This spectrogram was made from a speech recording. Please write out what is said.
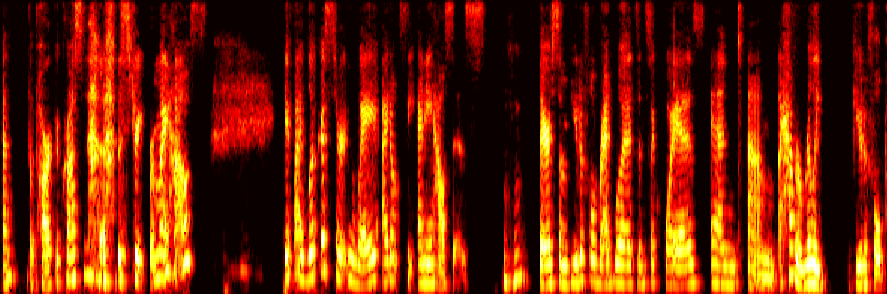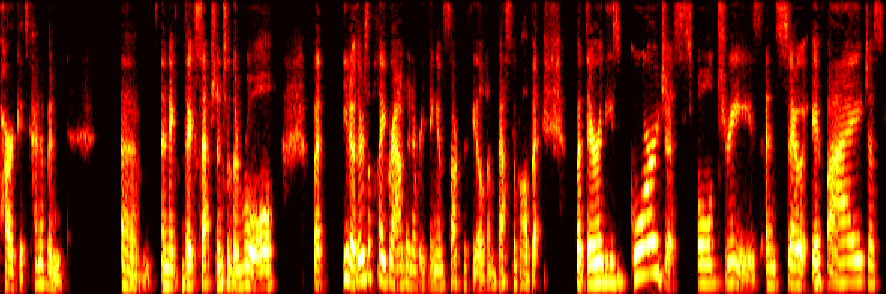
at the park across the, the street from my house. If I look a certain way, I don't see any houses. Mm-hmm. There are some beautiful redwoods and sequoias, and um, I have a really beautiful park. It's kind of an um, an the exception to the rule. But you know, there's a playground and everything, and soccer field and basketball. But but there are these gorgeous old trees, and so if I just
